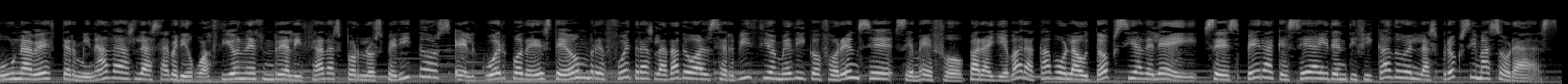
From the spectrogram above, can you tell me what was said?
Una vez terminadas las averiguaciones realizadas por los peritos, el cuerpo de este hombre fue trasladado al Servicio Médico Forense, SEMEFO, para llevar a cabo la autopsia de ley. Se espera que sea identificado en las próximas horas.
